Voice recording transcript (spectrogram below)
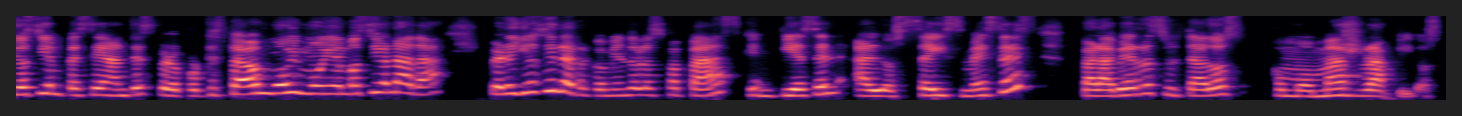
yo sí empecé antes, pero porque estaba muy, muy emocionada, pero yo sí le recomiendo a los papás que empiecen a los seis meses para ver resultados como más rápidos.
